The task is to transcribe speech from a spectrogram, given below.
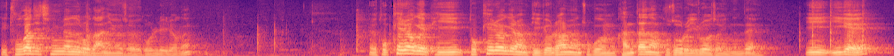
이 두 가지 측면으로 나뉘어져요 논리력은. 독해력의 비 독해력이랑 비교를 하면 조금 간단한 구조로 이루어져 있는데 이 이게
